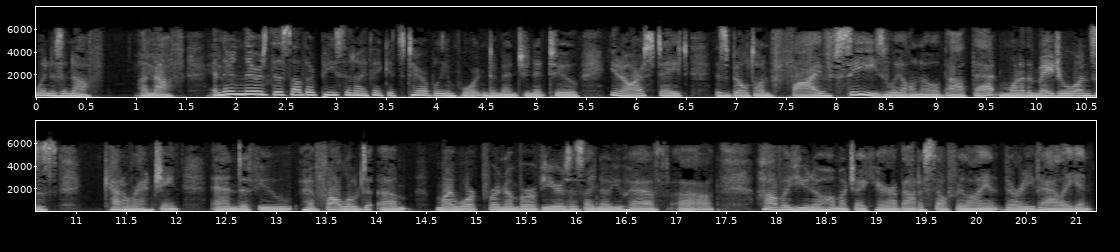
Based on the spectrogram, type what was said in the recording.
when is enough? Yeah, enough. yeah. And then there's this other piece that I think it's terribly important to mention it too. You know, our state is built on five C's. We all know about that. And one of the major ones is cattle ranching. And if you have followed um, my work for a number of years, as I know you have, uh, Hava, you know how much I care about a self-reliant Verde Valley and,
